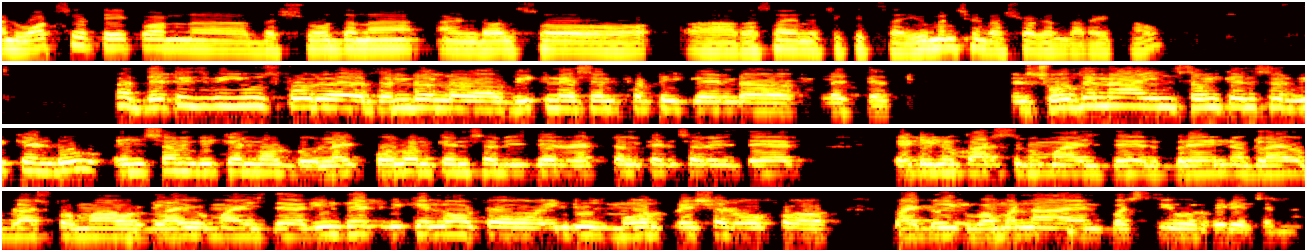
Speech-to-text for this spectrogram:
And what's your take on uh, the Shodhana and also uh, Rasayana Chikitsa? You mentioned Ashwagandha right now. Uh, that is we use for uh, general uh, weakness and fatigue and uh, like that. And Shodhana in some cancer we can do, in some we cannot do. Like colon cancer is there, rectal cancer is there, adenocarcinoma is there, brain glioblastoma or glioma is there. In that we cannot uh, induce more pressure of uh, by doing Vamana and Basti or Virechana.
